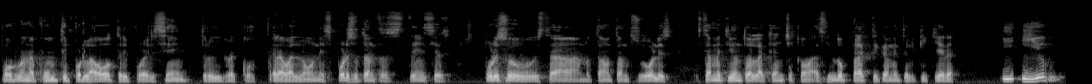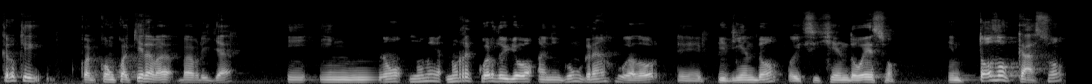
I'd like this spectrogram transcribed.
por una punta y por la otra y por el centro y recupera balones, por eso tantas asistencias, por eso está anotando tantos goles, está metido en toda la cancha haciendo prácticamente lo que quiera. Y, yo creo que con cualquiera va, a brillar y, no, no, no, recuerdo yo a ningún gran jugador eh, pidiendo o exigiendo eso. En todo caso,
